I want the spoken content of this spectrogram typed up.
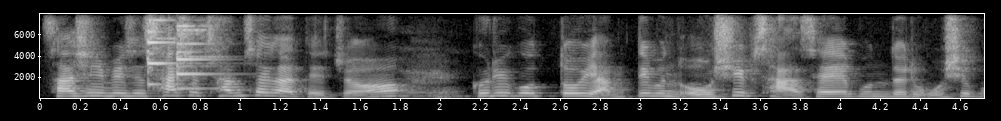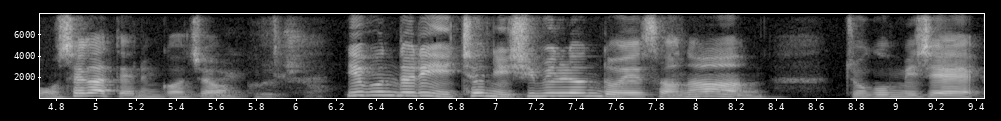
42세, 43세가 되죠. 네. 네. 그리고 또 양띠분 54세 분들이 55세가 되는 거죠. 네, 그렇죠. 이분들이 2021년도에서는 조금 이제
